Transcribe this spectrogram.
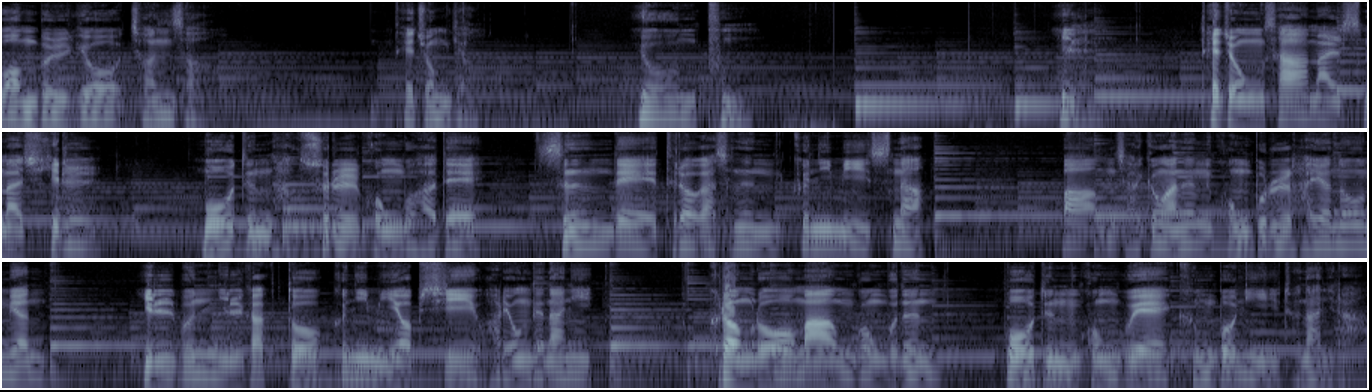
원불교 전서 대종경 요음품 1. 대종사 말씀하시기를 모든 학수를 공부하되 쓰는 데 들어가서는 끊임이 있으나 마음 작용하는 공부를 하여 놓으면 일분 일각도 끊임이 없이 활용되나니 그러므로 마음 공부는 모든 공부의 근본이 되나니라.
